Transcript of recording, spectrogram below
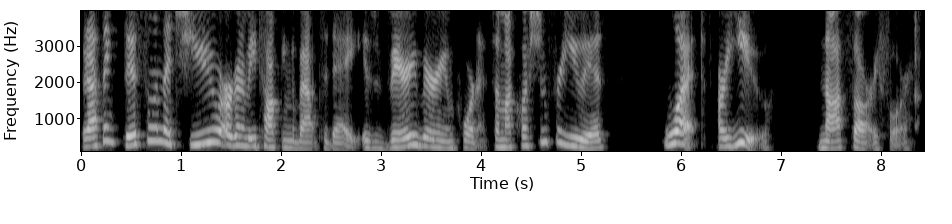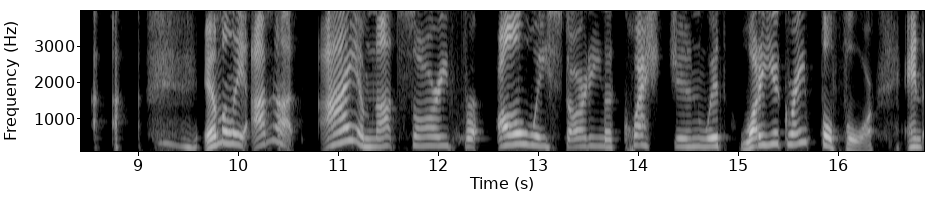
But I think this one that you are going to be talking about today is very, very important. So, my question for you is what are you not sorry for? Emily, I'm not, I am not sorry for always starting the question with what are you grateful for? And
